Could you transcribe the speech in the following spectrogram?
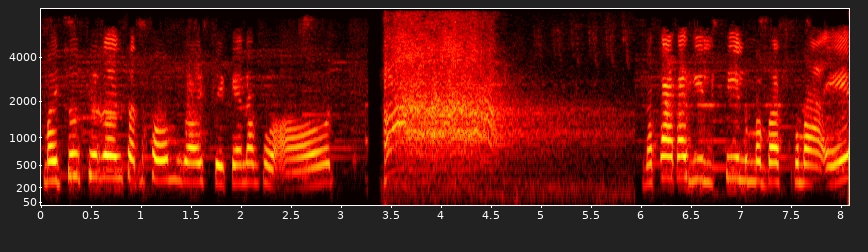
My two children at home, guys. They cannot go out. Nakakagilty lumabas kumain.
